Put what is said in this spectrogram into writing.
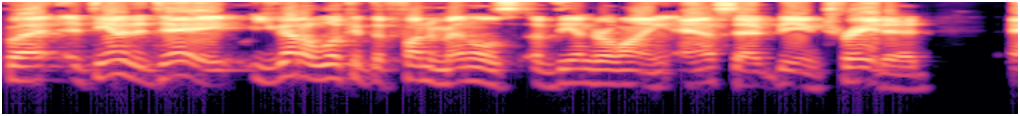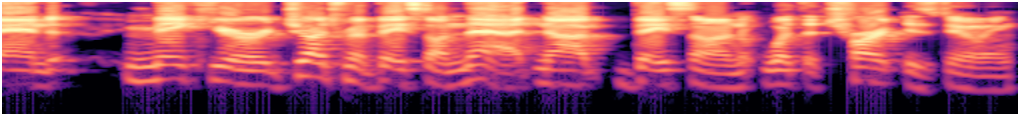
But at the end of the day, you got to look at the fundamentals of the underlying asset being traded and make your judgment based on that, not based on what the chart is doing.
